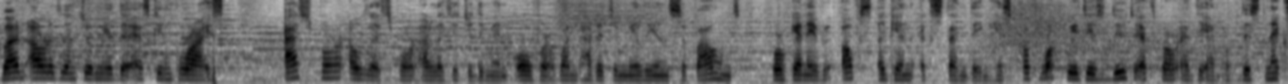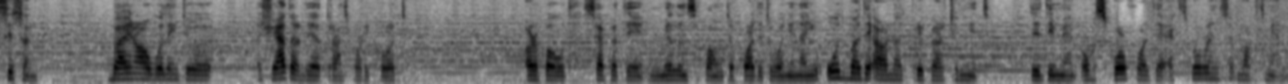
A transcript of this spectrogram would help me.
but are to meet the asking price. As per outlets, Spurs are likely to demand over 100 million pounds for he opts again extending his contract which is due to expire at the end of this next season. Bayern are willing to shatter their transfer record or about 70 million pounds for the 29-year-old but they are not prepared to meet the demand of Spurs for the experienced marksman.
